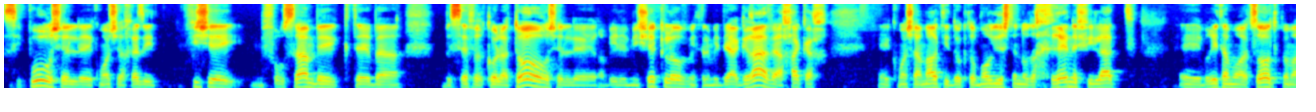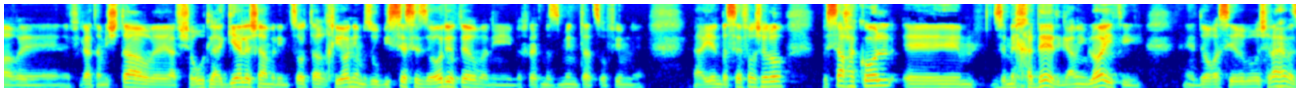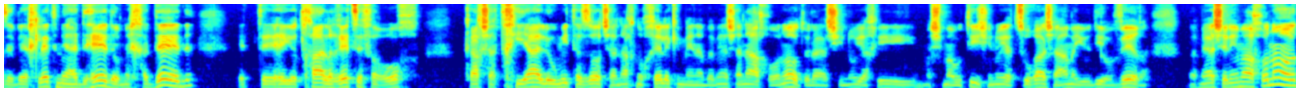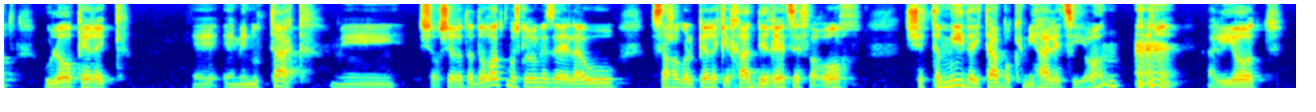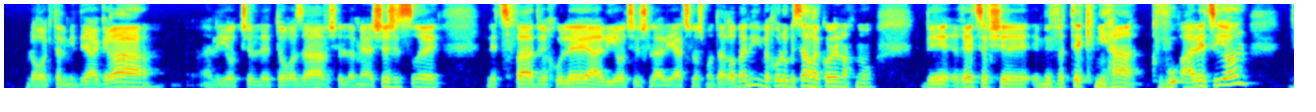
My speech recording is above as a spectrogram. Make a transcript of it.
הסיפור של כמו שאחרי זה כפי שמפורסם בספר כל התור של אה, רבי הלל משקלוב מתלמידי הגר"א ואחר כך אה, כמו שאמרתי דוקטור מורגלשטיין עוד אחרי נפילת אה, ברית המועצות כלומר נפילת המשטר והאפשרות להגיע לשם ולמצוא את הארכיונים אז הוא ביסס את זה עוד יותר ואני בהחלט מזמין את הצופים לעיין בספר שלו. בסך הכל זה מחדד גם אם לא הייתי דור עשירי בירושלים אבל זה בהחלט מהדהד או מחדד את היותך על רצף ארוך כך שהתחייה הלאומית הזאת שאנחנו חלק ממנה במאה השנה האחרונות אולי השינוי הכי משמעותי שינוי הצורה שהעם היהודי עובר במאה השנים האחרונות הוא לא פרק אה, אה, מנותק משרשרת הדורות כמו שקוראים לזה אלא הוא בסך הכל פרק אחד ברצף ארוך שתמיד הייתה בו כמיהה לציון עליות לא רק תלמידי הגר"א עליות של תור הזהב של המאה ה-16 לצפת וכולי, העליות של עליית 300 הרבנים וכולי, בסך הכל אנחנו ברצף שמבטא כמיהה קבועה לציון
